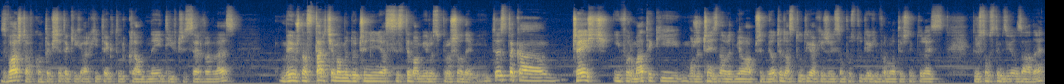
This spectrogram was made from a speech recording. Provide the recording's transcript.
zwłaszcza w kontekście takich architektur cloud native czy serverless, my już na starcie mamy do czynienia z systemami rozproszonymi. To jest taka część informatyki, może część nawet miała przedmioty na studiach, jeżeli są po studiach informatycznych, które, jest, które są z tym związane.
